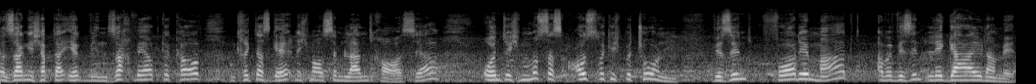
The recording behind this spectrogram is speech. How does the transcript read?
die sagen, ich habe da irgendwie einen Sachwert gekauft und kriege das Geld nicht mehr aus dem Land raus. Ja? Und ich muss das ausdrücklich betonen. Wir sind vor dem Markt, aber wir sind legal damit.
